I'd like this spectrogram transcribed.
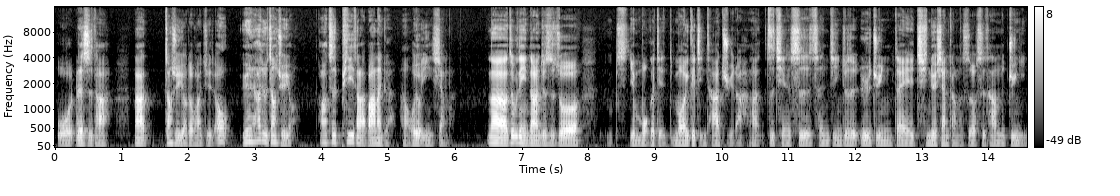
我认识他，那张学友的话觉得哦，原来他就是张学友啊，这是霹雳大喇叭那个啊，我有印象了。那这部电影当然就是说有某个警某一个警察局啦，啊，之前是曾经就是日军在侵略香港的时候是他们的军营，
